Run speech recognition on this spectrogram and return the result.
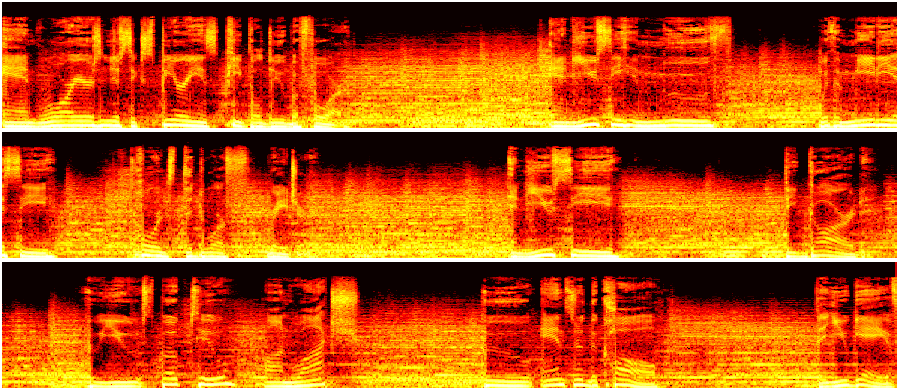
and warriors and just experienced people do before. And you see him move with immediacy towards the dwarf rager. And you see the guard who you spoke to on watch, who answered the call that you gave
